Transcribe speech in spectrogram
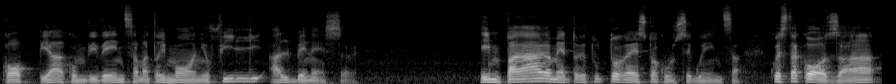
coppia, convivenza, matrimonio, figli al benessere e imparare a mettere tutto il resto a conseguenza. Questa cosa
